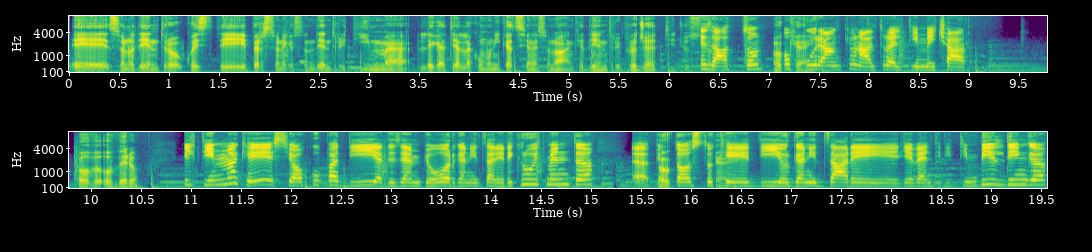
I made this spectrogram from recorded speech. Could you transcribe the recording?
e sono dentro, queste persone che sono dentro i team legati alla comunicazione sono anche dentro i progetti, giusto? Esatto. Ok. Oppure anche un altro è il team HR. Ov- ovvero? Il team che si occupa di, ad esempio, organizzare il recruitment, eh, piuttosto Ok. che di organizzare gli eventi di team building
